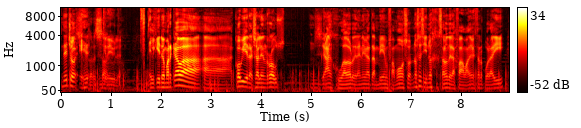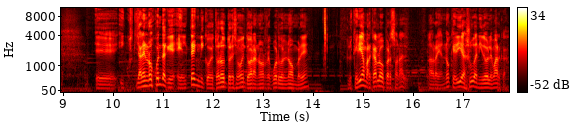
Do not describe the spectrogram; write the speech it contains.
De hecho, Supersónico. increíble. el que lo marcaba a Kobe era Jalen Rose, un gran jugador de la NBA también, famoso. No sé si no es Salón de la Fama, debe estar por ahí. Eh, y Jalen Rose cuenta que el técnico de Toronto en ese momento, ahora no recuerdo el nombre, quería marcarlo personal a Brian. No quería ayuda ni doble marca.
